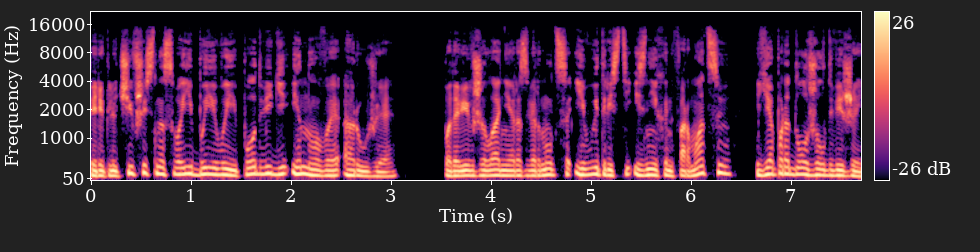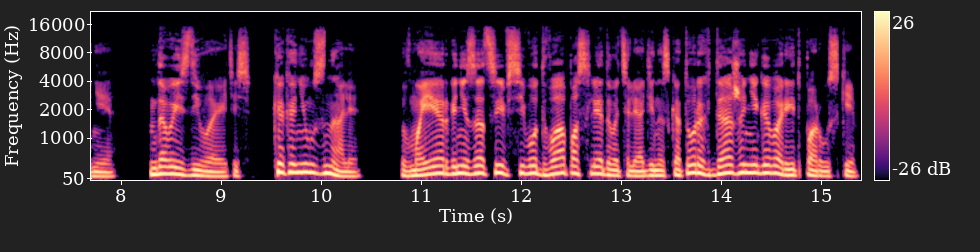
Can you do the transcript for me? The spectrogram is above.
переключившись на свои боевые подвиги и новое оружие. Подавив желание развернуться и вытрясти из них информацию, я продолжил движение. «Да вы издеваетесь. Как они узнали? В моей организации всего два последователя, один из которых даже не говорит по-русски.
